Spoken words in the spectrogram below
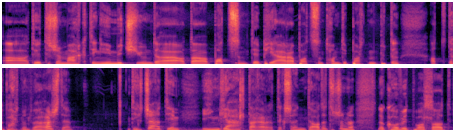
тэгээд тэр чинь маркетинг имиж юундагаа одоо бодсон те PR-а бодсон том департамент бүтэн одоо департамент байгаа штэ. Тэгж байгаа тийм энгийн алдаа гаргадаг сонинтэй. Одоо тэр чинь нэг ковид болоод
